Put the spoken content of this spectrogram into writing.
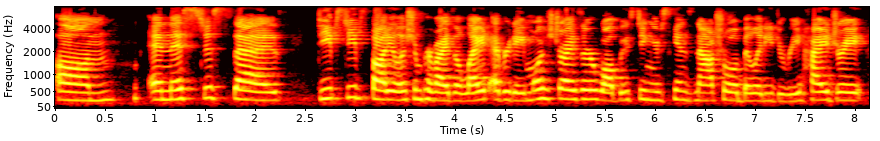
Um, and this just says, Deep Steep's body lotion provides a light everyday moisturizer while boosting your skin's natural ability to rehydrate.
